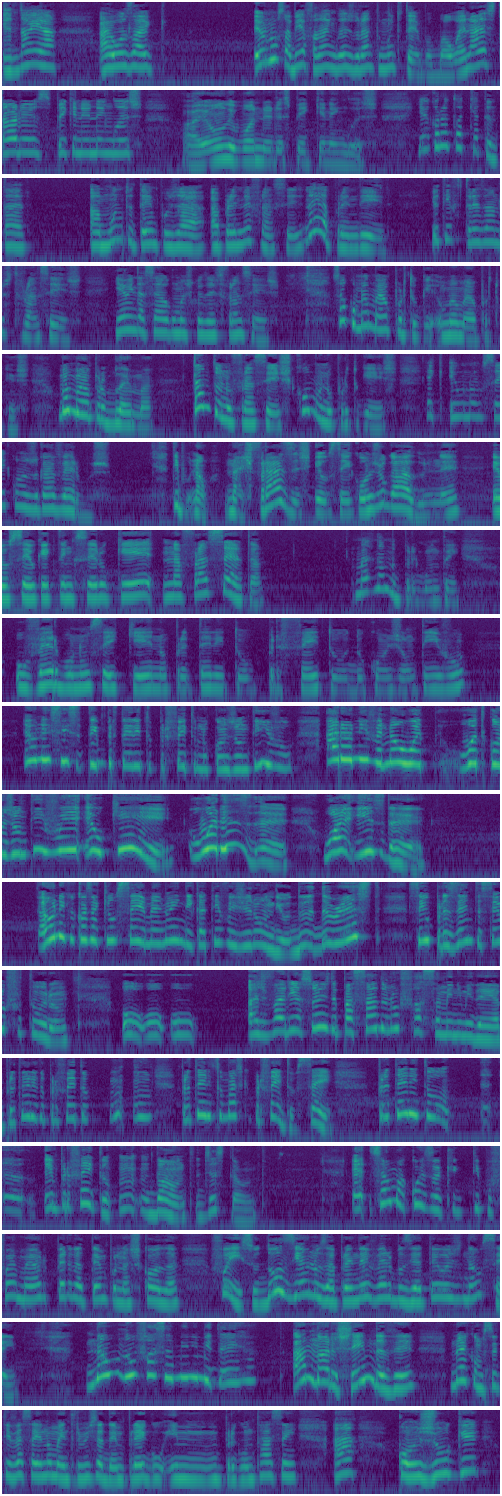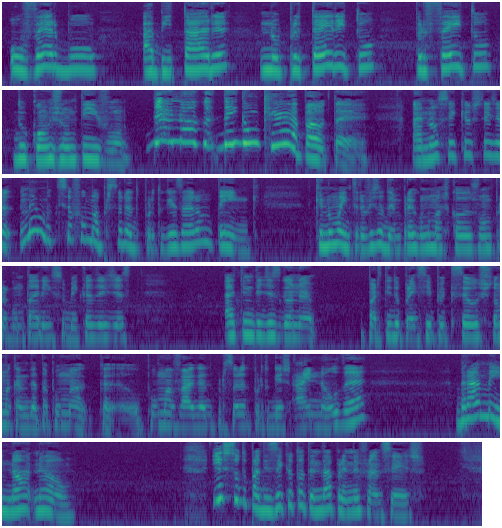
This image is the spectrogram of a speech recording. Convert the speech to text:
Então, yeah, I was like, eu não sabia falar inglês durante muito tempo, but when I started speaking in English, I only wanted to speak in English. E agora eu estou aqui a tentar, há muito tempo já, aprender francês. Nem aprender. Eu tive três anos de francês e eu ainda sei algumas coisas de francês. Só que o meu maior português, o meu maior português, o meu maior problema, tanto no francês como no português, é que eu não sei conjugar verbos. Tipo, não, nas frases eu sei conjugá-los, né? Eu sei o que é que tem que ser o que na frase certa. Mas não me perguntem o verbo não sei que no pretérito perfeito do conjuntivo. Eu nem sei se tem pretérito perfeito no conjuntivo. I don't even know what, what conjuntivo é, é o quê? What is that? Why is that? A única coisa que eu sei mesmo é indicativo e gerúndio. The, the rest, sei o presente, sei o futuro. O, o, as variações de passado não faço a mínima ideia. Pretérito perfeito, hum, hum. pretérito mais que perfeito, sei. Pretérito uh, uh, imperfeito, hum, don't, just don't. É, se é uma coisa que tipo, foi a maior perda de tempo na escola, foi isso. 12 anos a aprender verbos e até hoje não sei. Não, não faço a mínima ideia. I'm not ashamed of it. Não é como se eu estivesse aí numa entrevista de emprego e me perguntassem: ah, conjugue o verbo habitar no pretérito perfeito do conjuntivo. They're not, they don't care about that. A não ser que eu esteja. Mesmo que se eu for uma professora de português, I don't think que numa entrevista de emprego, numa escola, eles vão perguntar isso, because they just. I think they're just gonna partir do princípio que se eu estou uma candidata para uma, para uma vaga de professora de português, I know that, but I may not know. Isso tudo para dizer que eu estou tentando aprender francês.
